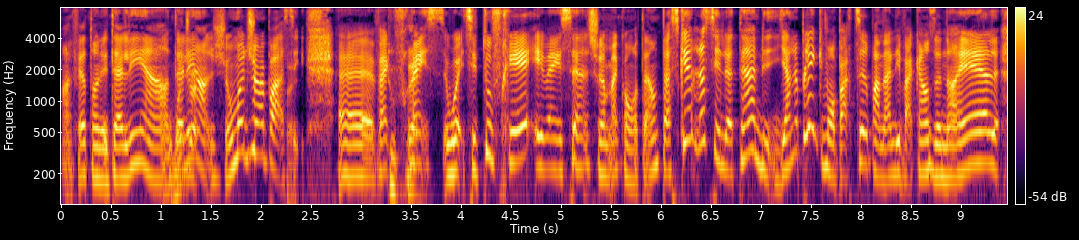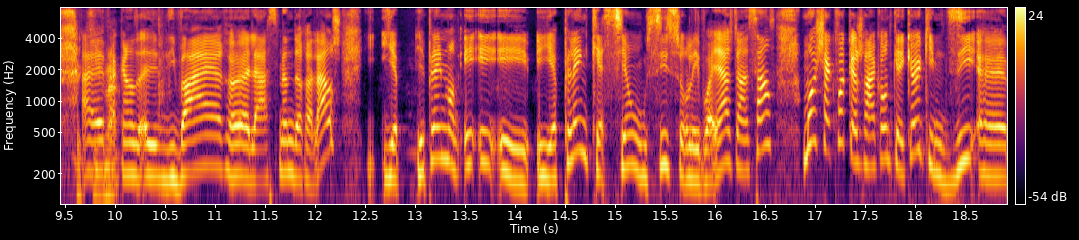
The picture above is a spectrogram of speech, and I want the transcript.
en fait, on est allé en, au mois de juin passé. Euh, Tout frais. Ouais, c'est tout frais. Et Vincent, je suis vraiment contente parce que là, c'est le temps. Il y en a plein qui vont partir pendant les vacances de Noël, euh, vacances euh, l'hiver, euh, la semaine de relâche. Il y, a, il y a plein de monde. Et et- et- et il y a plein de questions aussi sur les voyages. Dans le sens, moi, chaque fois que je rencontre quelqu'un qui me dit... Euh,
